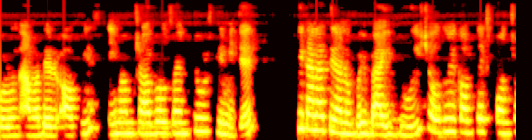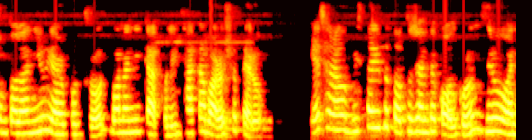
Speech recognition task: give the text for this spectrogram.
করুন। আমাদের অফিস ইমাম ট্রাভেলস অ্যান্ড ট্যুরস লিমিটেড ঠিকানা তিরানব্বই বাই দুই, চৌধুরী কমপ্লেক্স পঞ্চম তলা new airport road Banani Kakoli, Dhaka বারোশো তেরো। এছাড়াও বিস্তারিত তথ্য জানতে কল করুন zero one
